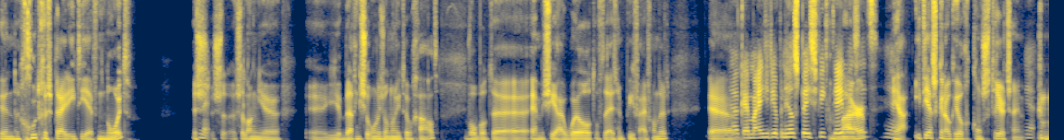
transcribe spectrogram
een goed gespreide ETF nooit. Dus Nee. zolang je eh, je beleggingshorizon nog niet hebt gehaald. Bijvoorbeeld de eh, MSCI World of de S&P 500. Eh, Ja, Oké, maar eentje die op een heel specifiek thema maar- zit. Ja. ja. ETF's kunnen ook heel geconcentreerd zijn. Ja.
